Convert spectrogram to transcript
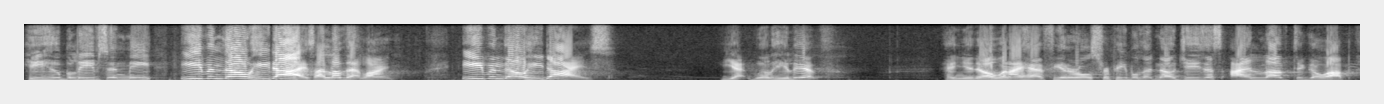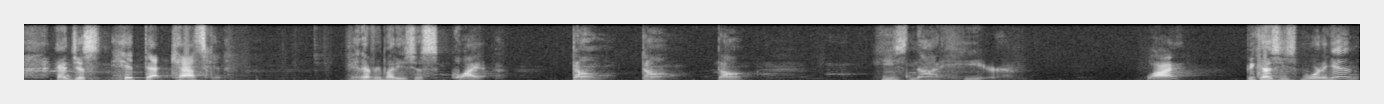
He who believes in me, even though he dies, I love that line, even though he dies, yet will he live. And you know, when I have funerals for people that know Jesus, I love to go up and just hit that casket. And everybody's just quiet. Dong, dong, dong. He's not here. Why? Because he's born again.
